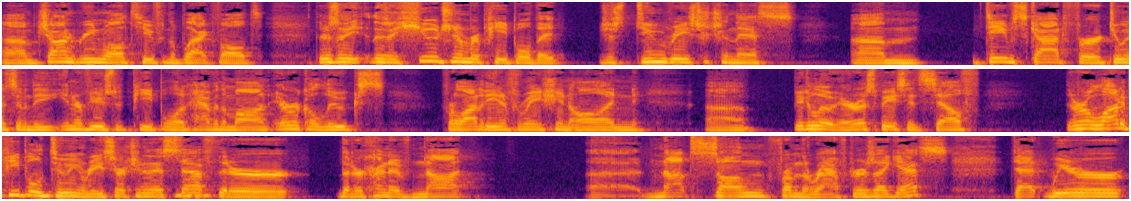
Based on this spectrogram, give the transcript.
Um, John Greenewald, too, from the Black Vault. There's a, there's a huge number of people that just do research in this. Um, Dave Scott for doing some of the interviews with people and having them on. Erica Lukes for a lot of the information on uh, Bigelow Aerospace itself, there are a lot of people doing research into this stuff that are that are kind of not uh, not sung from the rafters, I guess. That we're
